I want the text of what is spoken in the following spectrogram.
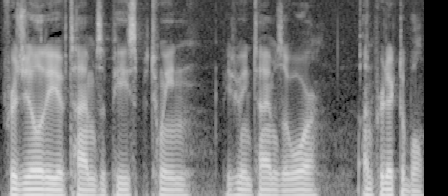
fragility of times of peace between between times of war, unpredictable.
